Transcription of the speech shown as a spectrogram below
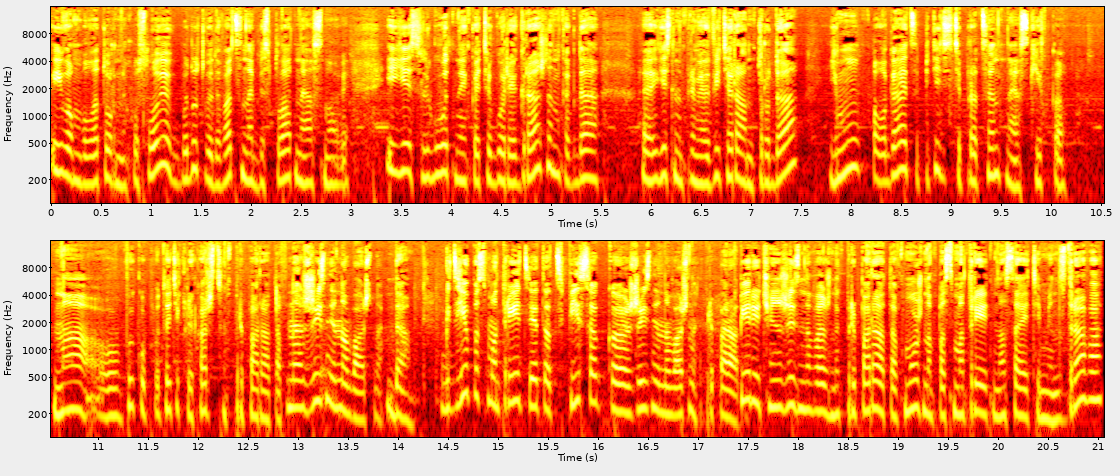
и в амбулаторных условиях будут выдаваться на бесплатной основе. И есть льготные категории граждан, когда, э, если, например, ветеран труда, ему полагается 50% скидка на э, выкуп вот этих лекарственных препаратов. На жизненно важных? Да. Где посмотреть этот список э, жизненно важных препаратов? Перечень жизненно важных препаратов можно посмотреть на сайте Минздрава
